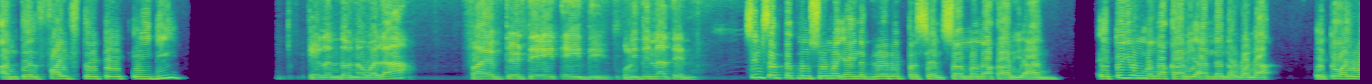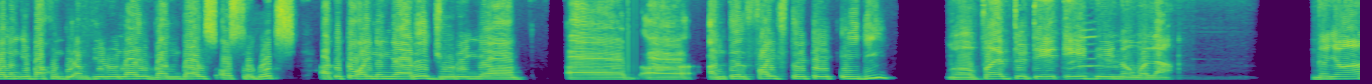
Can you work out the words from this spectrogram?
until 538 AD. Kailan daw nawala? 538 AD. Ulitin natin. Since ang tatlong sungay ay nagre-represent sa mga karian, ito yung mga karian na nawala. Ito ay walang iba kundi ang Hirulai, Vandals, Ostrogoths, at ito ay nangyari during uh, uh, uh, until 538 AD. Oh, 538 AD na wala. Tignan nyo ha?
